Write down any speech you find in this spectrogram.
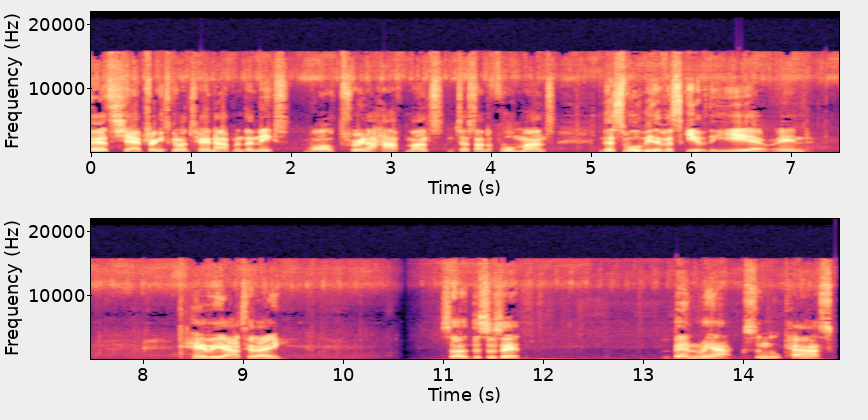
earth shattering is going to turn up in the next, well, three and a half months, just under four months, this will be the whiskey of the year. And here we are today. So this is it. Benriach single cask.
